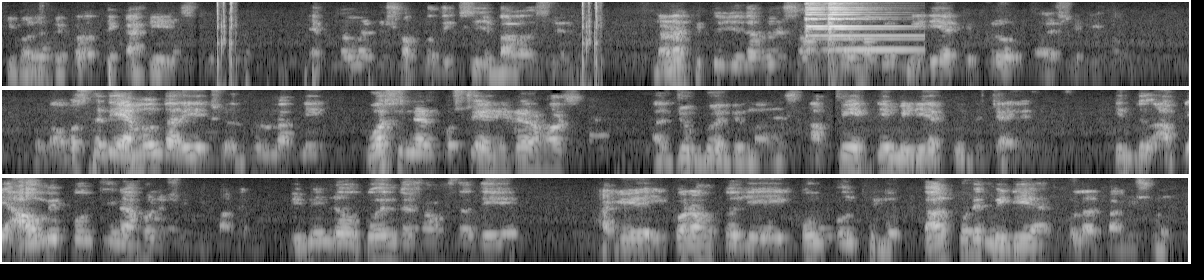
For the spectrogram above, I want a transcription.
কি বলে বেকারত্বে কাটিয়েছি এখন আমরা একটা স্বপ্ন দেখছি যে বাংলাদেশের নানা ক্ষেত্রে যে ধরনের সংস্কার হবে মিডিয়ার ক্ষেত্রেও সেটি হবে। তো অবস্থাটি এমন দাঁড়িয়েছিল ধরুন আপনি ওয়াশিংটন পোস্টে এডিটর হওয়ার যোগ্য একজন মানুষ। আপনি একটি মিডিয়া খুলতে চাইলেন। কিন্তু আপনি আওয়ামী পন্থী না হলে। বিভিন্ন গোয়েন্দা সংস্থা দিয়ে আগে ই করা হতো যে এই কোন কোন ছিল। তারপরে মিডিয়া খোলার পারমিশন হতো।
